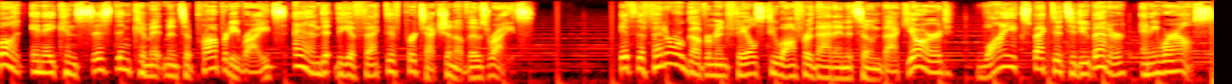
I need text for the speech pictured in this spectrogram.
but in a consistent commitment to property rights and the effective protection of those rights. If the federal government fails to offer that in its own backyard, why expect it to do better anywhere else?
